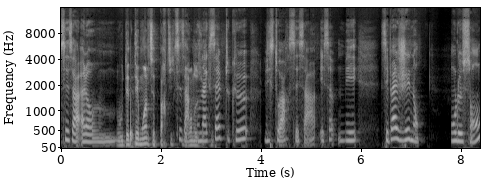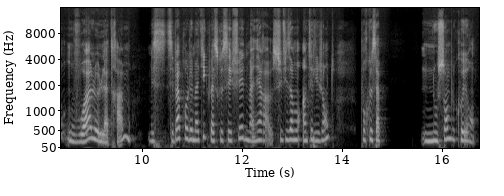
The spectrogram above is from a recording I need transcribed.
C'est ça. Alors, ou d'être témoin de cette partie. C'est ça. On accepte que l'histoire, c'est ça. Et ça, mais c'est pas gênant. On le sent, on voit le- la trame, mais c'est pas problématique parce que c'est fait de manière suffisamment intelligente pour que ça nous semble cohérent.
